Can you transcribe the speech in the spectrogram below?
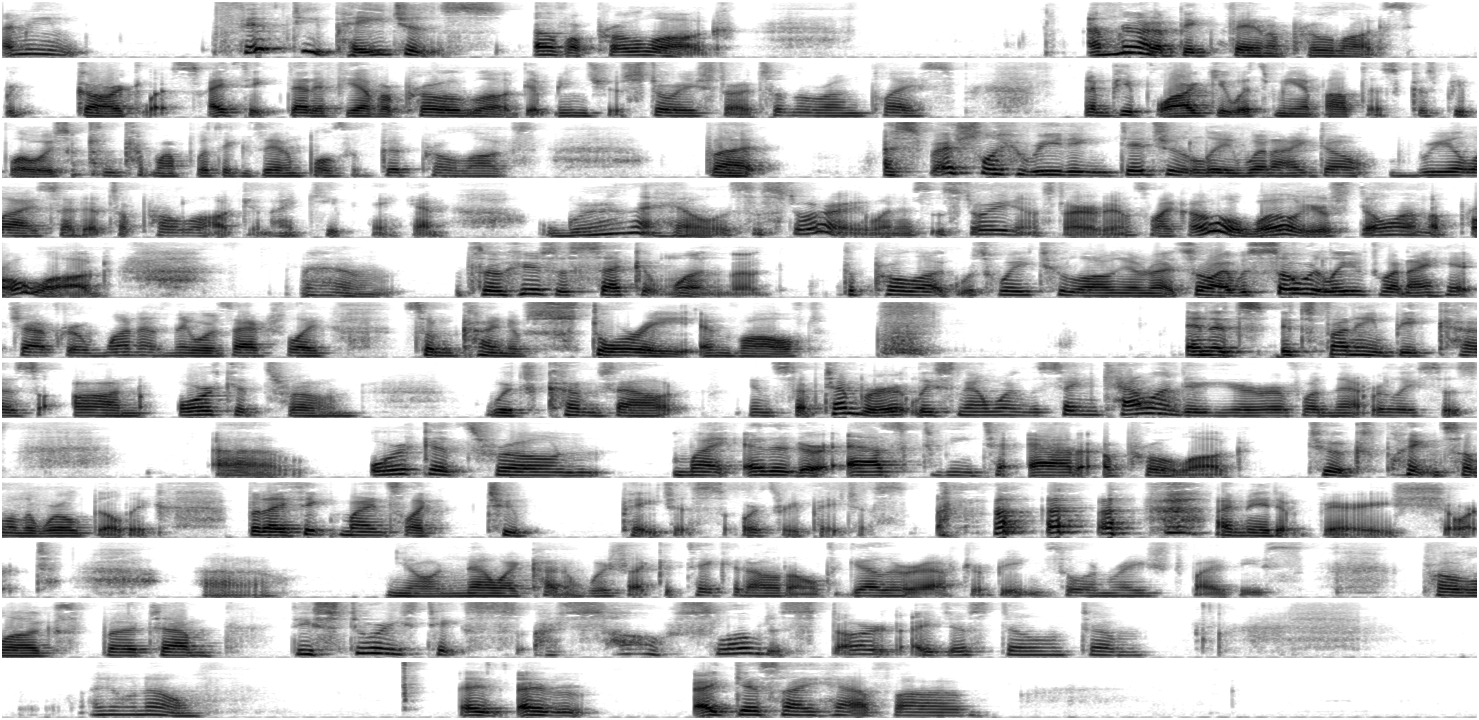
I mean, 50 pages of a prologue. I'm not a big fan of prologues regardless. I think that if you have a prologue, it means your story starts in the wrong place and people argue with me about this because people always can come up with examples of good prologues. But especially reading digitally when I don't realize that it's a prologue and I keep thinking, where the hell is the story? When is the story going to start? And it's like, oh, well, you're still on the prologue. Um, so here's the second one. The, the prologue was way too long. And I, so I was so relieved when I hit chapter one and there was actually some kind of story involved and it's it's funny because on Orchid Throne, which comes out in September, at least now we're in the same calendar year of when that releases. Uh, Orchid Throne my editor asked me to add a prologue to explain some of the world building, but I think mine's like two pages or three pages. I made it very short. Uh, you know, now I kind of wish I could take it out altogether after being so enraged by these prologues. But um, these stories take are so slow to start. I just don't. Um, I don't know. I I, I guess I have. Um,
